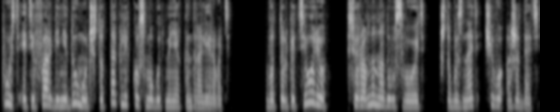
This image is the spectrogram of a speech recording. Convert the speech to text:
Пусть эти фарги не думают, что так легко смогут меня контролировать. Вот только теорию все равно надо усвоить, чтобы знать, чего ожидать.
